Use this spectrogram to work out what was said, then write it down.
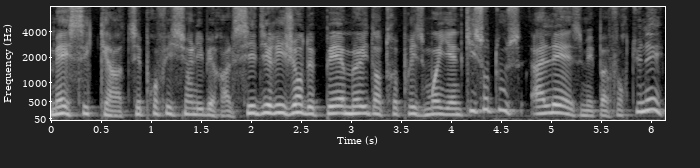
Mais ces cadres, ces professions libérales, ces dirigeants de PME et d'entreprises moyennes, qui sont tous à l'aise mais pas fortunés,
